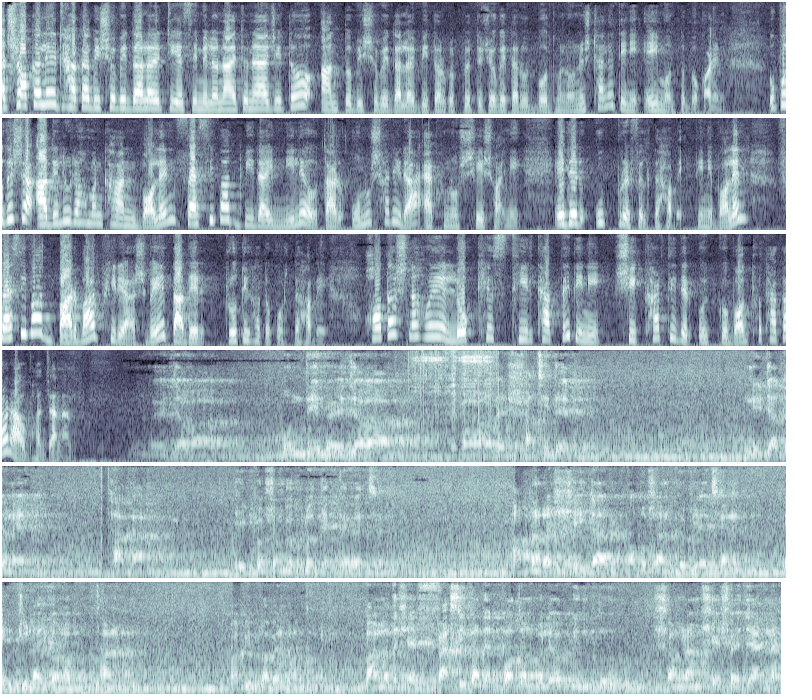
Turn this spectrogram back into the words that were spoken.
আজ সকালে ঢাকা বিশ্ববিদ্যালয়ের টিএসসি মিলনায়তনে আয়োজিত আন্ত বিশ্ববিদ্যালয় বিতর্ক প্রতিযোগিতার উদ্বোধন অনুষ্ঠানে তিনি এই মন্তব্য করেন। উপদেষ্টা আদিলুর রহমান খান বলেন, ফ্যাসিবাদ বিদায় নিলেও তার অনুসারীরা এখনও শেষ হয়নি। এদের উপড়ে ফেলতে হবে। তিনি বলেন, ফ্যাসিবাদ বারবার ফিরে আসবে, তাদের প্রতিহত করতে হবে। হতাশ না হয়ে লক্ষ্যে স্থির থাকতে তিনি শিক্ষার্থীদের ঐক্যবদ্ধ থাকার আহ্বান জানান। হয়ে যাওয়া, বন্দী হয়ে যাওয়া এবং আমাদের সাথীদের নির্যাতনে থাকা। এই প্রসঙ্গগুলো দেখতে হয়েছে। আপনারা সেইটার অবসান ঘটিয়েছেন এই জুলাই গণভ্যুত্থান বা বিপ্লবের মাধ্যমে। বাংলাদেশে ফ্যাসিবাদের পতন হলেও কিন্তু সংগ্রাম শেষ হয়ে যায় না।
